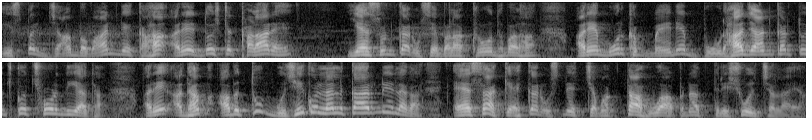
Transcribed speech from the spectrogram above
इस पर जाम्बवान ने कहा, अरे दुष्ट खड़ा रहे। यह सुनकर उसे बड़ा क्रोध बढ़ा। अरे मूर्ख, मैंने बूढ़ा जानकर तुझको छोड़ दिया था। अरे अधम, अब तू मुझे को ललकारने लगा। ऐसा कहकर उसने चमकता हुआ अपना त्रिशूल चलाया।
